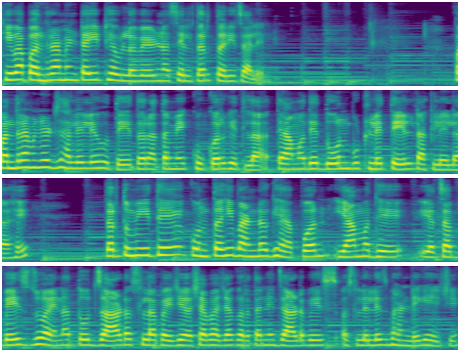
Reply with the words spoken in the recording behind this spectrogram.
किंवा पंधरा मिनटंही ठेवलं वेळ नसेल तर तरी चालेल. पंधरा मिनिट झालेले होते तर आता मी एक कुकर घेतला. त्यामध्ये दोन बुटले तेल टाकलेलं आहे. तर तुम्ही इथे कोणतंही भांडं घ्या पण यामध्ये याचा बेस जो आहे ना तो जाड असला पाहिजे. अशा भाज्या करताना जाड बेस असलेलेच भांडे घ्यायचे.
